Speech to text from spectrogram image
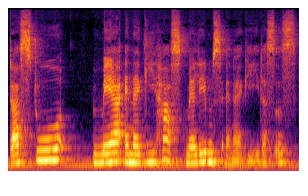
dass du mehr Energie hast, mehr Lebensenergie. Das ist,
